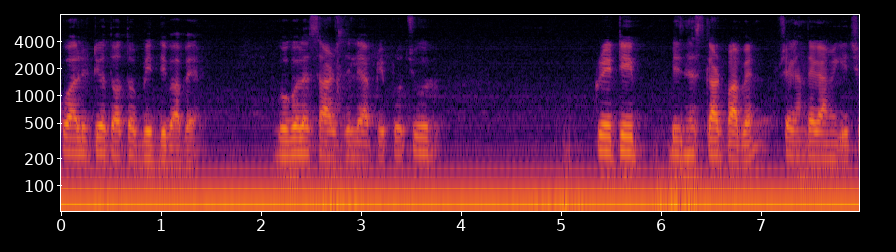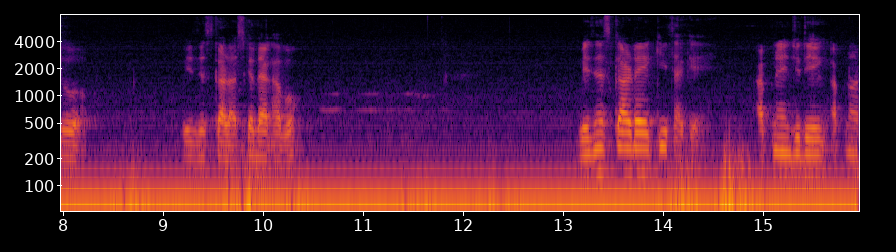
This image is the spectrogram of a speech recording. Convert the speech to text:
কোয়ালিটিও তত বৃদ্ধি পাবে। গুগলে সার্চ দিলে আপনি প্রচুর ক্রিয়েটিভ বিজনেস কার্ড পাবেন। সেখান থেকে আমি কিছু বিজনেস কার্ড আজকে দেখাবো। বিজনেস কার্ডে কি থাকে? আপনি যদি আপনার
